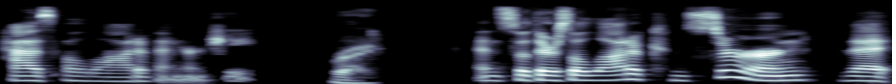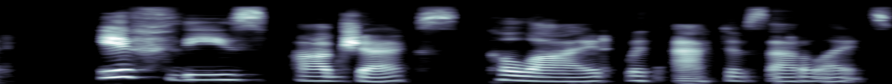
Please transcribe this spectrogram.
has a lot of energy. Right. And so there's a lot of concern that if these objects collide with active satellites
